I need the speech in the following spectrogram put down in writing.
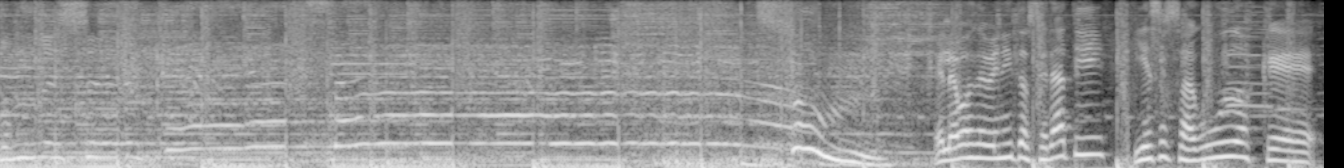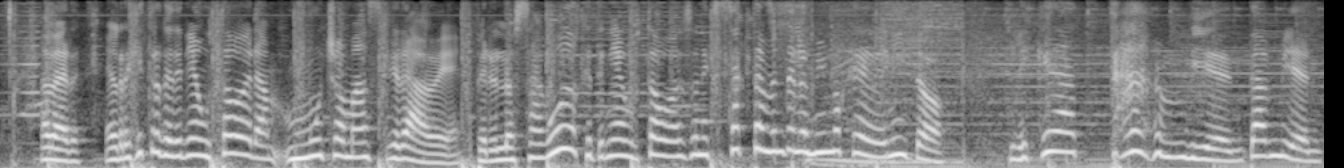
donde se En la voz de Benito Cerati y esos agudos que. A ver, el registro que tenía Gustavo era mucho más grave, pero los agudos que tenía Gustavo son exactamente los mismos que de Benito. Y les queda tan bien, tan bien.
